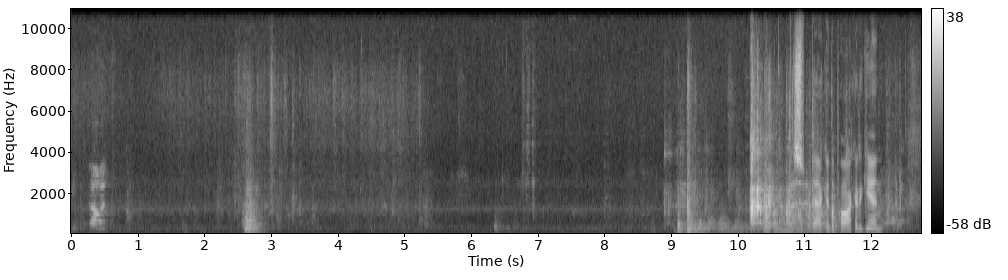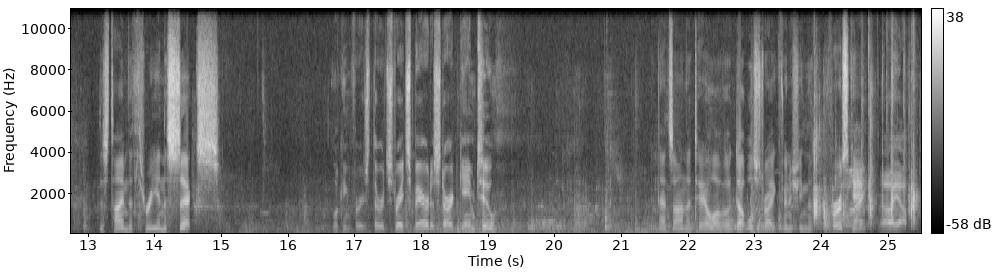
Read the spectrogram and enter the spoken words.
Keep going. Back of the pocket again. This time the three and the six. Looking for his third straight spare to start game two. And that's on the tail of a double strike, finishing the first game. Oh, yeah.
